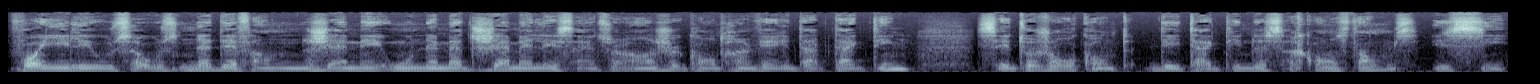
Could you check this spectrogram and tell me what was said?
voyez les Usos ne défendent jamais ou ne mettent jamais les ceintures en jeu contre un véritable tag team. C'est toujours contre des tag teams de circonstances. Ici,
